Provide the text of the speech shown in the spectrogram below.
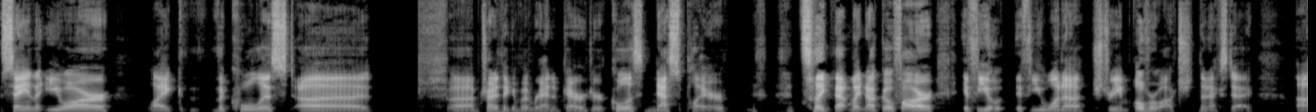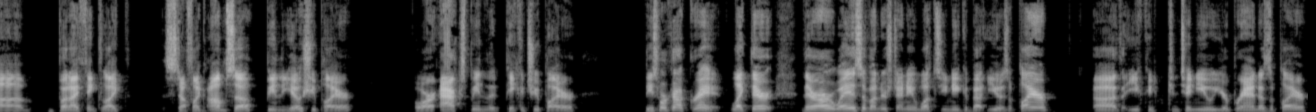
saying that you are like the coolest uh, uh i'm trying to think of a random character coolest ness player it's like that might not go far if you if you want to stream overwatch the next day um but i think like stuff like amsa being the yoshi player or axe being the pikachu player these work out great. Like there there are ways of understanding what's unique about you as a player uh, that you can continue your brand as a player,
